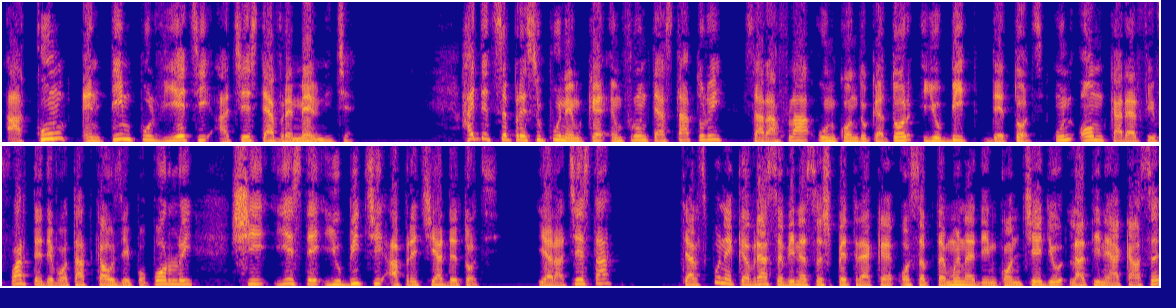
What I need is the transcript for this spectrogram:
acum în timpul vieții acestea vremelnice. Haideți să presupunem că în fruntea statului s-ar afla un conducător iubit de toți, un om care ar fi foarte devotat cauzei poporului și este iubit și apreciat de toți. Iar acesta ți-ar spune că vrea să vină să-și petreacă o săptămână din concediu la tine acasă,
